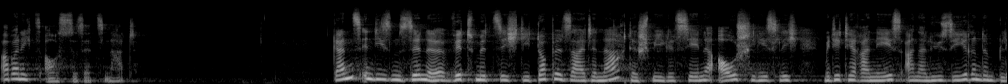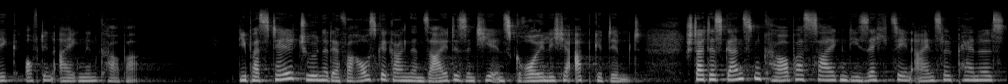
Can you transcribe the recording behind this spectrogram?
aber nichts auszusetzen hat. Ganz in diesem Sinne widmet sich die Doppelseite nach der Spiegelszene ausschließlich Mediterranees analysierendem Blick auf den eigenen Körper. Die Pastelltöne der vorausgegangenen Seite sind hier ins Gräuliche abgedimmt. Statt des ganzen Körpers zeigen die 16 Einzelpanels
